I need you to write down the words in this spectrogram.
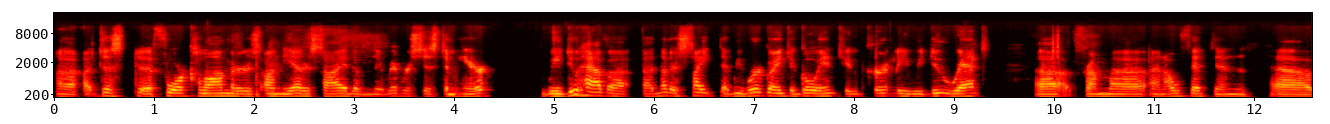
uh, uh, just uh, four kilometers on the other side of the river system here. We do have a, another site that we were going to go into. Currently, we do rent uh, from uh, an outfit, and uh,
